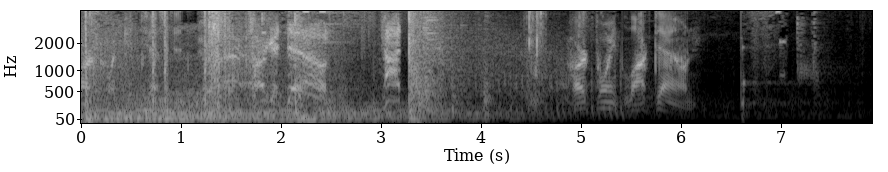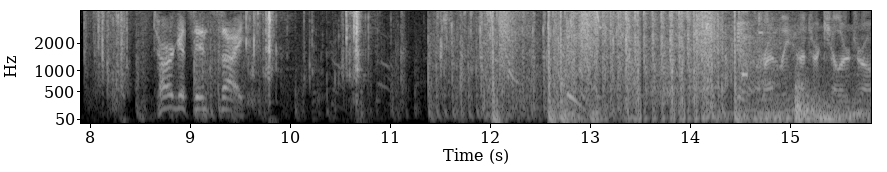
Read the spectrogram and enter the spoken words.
Hardpoint contested. Target down! God! Hardpoint locked down. Targets in sight! Friendly hunter-killer drone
